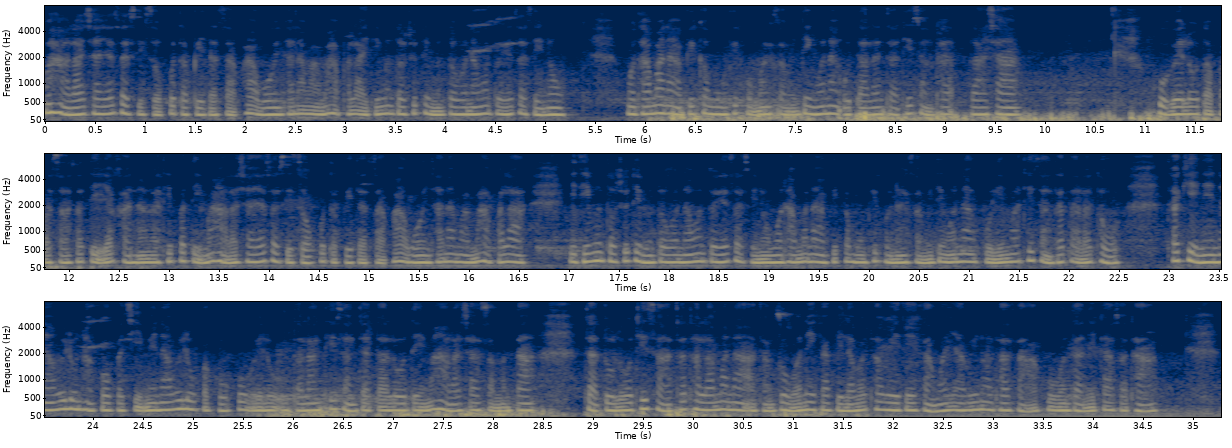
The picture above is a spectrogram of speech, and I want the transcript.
มหาราชายสัสสิโสกุตปิตัสสาภาโวินทนามามหาพลายที่มันโตชุติมันโตวนนะมันโตยสัสสีโนโมทามานาพิกมุงพิกุมังสามิติงวานางอุตตาลันจาที่สังราชา ขุเวโลตปปสสาสติยะขานางอธิปติมหาราชายสัสสิโสกุตปิตัสสะภาโวินทนามามหาพลาอิทิมันโตชุติมันโตวนะวันโตยสัสสิโนโมทามนาพิกมุงพิกุนางสามิติวานางปุริมาที่สังทตาละโถทักขีเนนาวิรุณหโกปชิเมนาวิรูปะโคโกเวโลอุตตลังที่สังจัตตาโลเตมหาราชาสัมมันตาจัตุโลทิสาทัทธลมนาอัถังสุวเนกาปิลวัฏเวเตสังวายาวิโนทาสาคูวันจานิกาสถา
